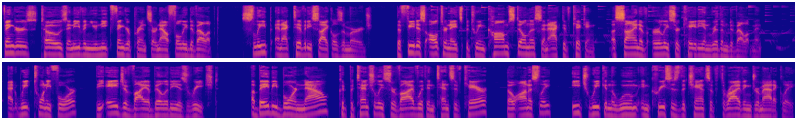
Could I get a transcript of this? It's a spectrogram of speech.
Fingers, toes, and even unique fingerprints are now fully developed. Sleep and activity cycles emerge. The fetus alternates between calm stillness and active kicking, a sign of early circadian rhythm development. At week 24, the age of viability is reached. A baby born now could potentially survive with intensive care, though honestly, each week in the womb increases the chance of thriving dramatically.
